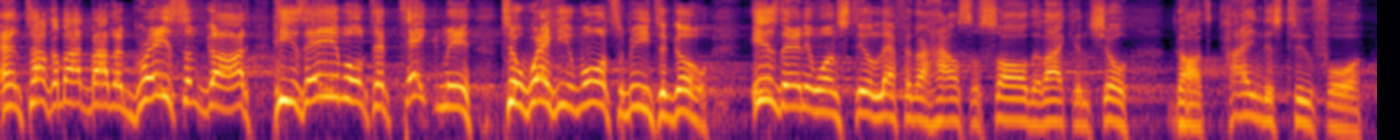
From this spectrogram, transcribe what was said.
and talk about by the grace of God, He's able to take me to where He wants me to go. Is there anyone still left in the house of Saul that I can show God's kindness to for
